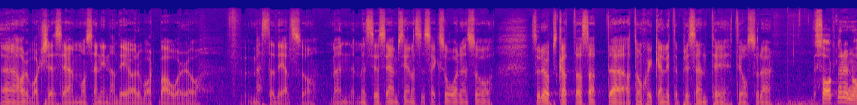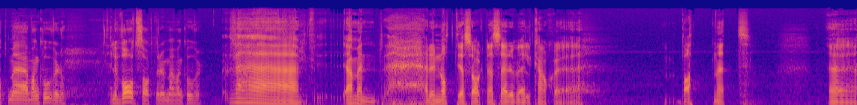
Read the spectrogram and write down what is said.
Äh, har det varit CCM och sen innan det har det varit Bauer och mestadels så. Men, men CCM senaste sex åren så, så det uppskattas att, att de skickar en liten present till, till oss sådär. Saknar du något med Vancouver då? Eller vad saknar du med Vancouver? Ja men, är det något jag saknar så är det väl kanske eh, vattnet. Uh,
